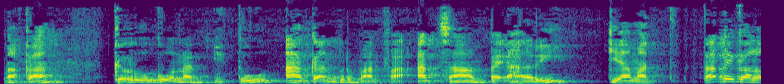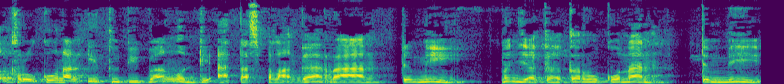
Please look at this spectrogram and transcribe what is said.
maka kerukunan itu akan bermanfaat sampai hari kiamat. Tapi kalau kerukunan itu dibangun di atas pelanggaran demi menjaga kerukunan, demi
